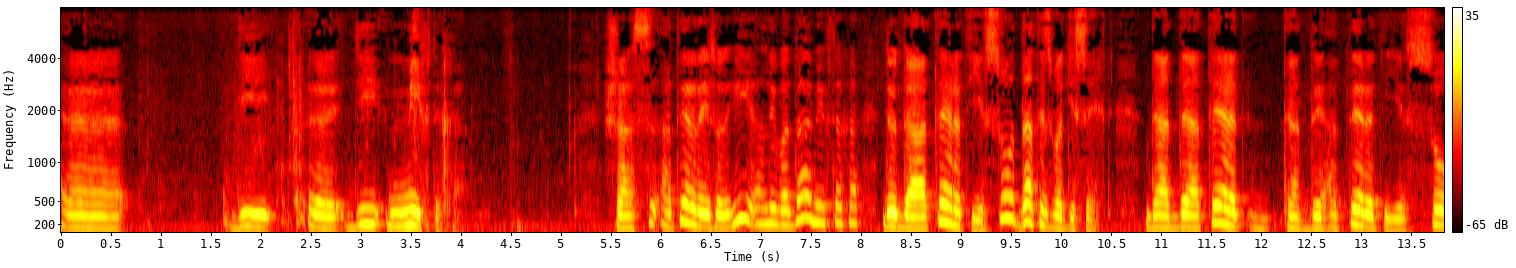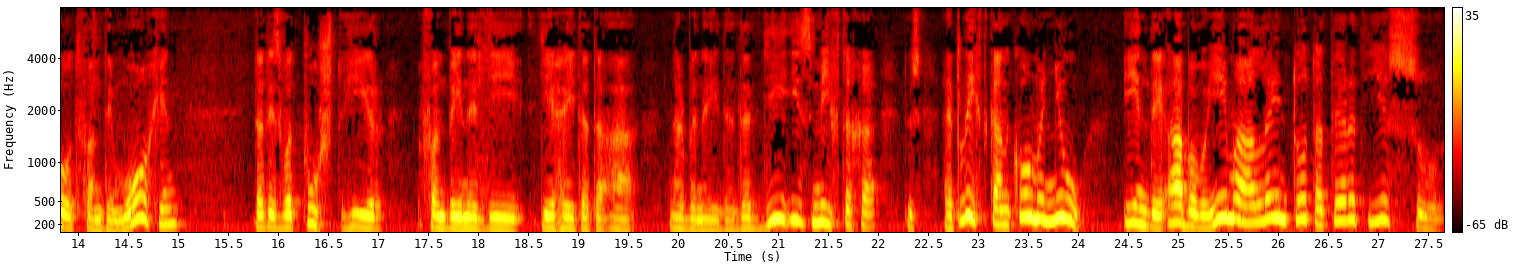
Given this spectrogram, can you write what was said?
uh, die, uh, die miftige. Shas ateret yesod hi alivada miftacha. De de ateret yesod, dat is wat je zegt. Dat de ateret, dat de ateret yesod van de mogen, dat is wat pusht hier van binnen die, die het a naar beneden. Dat die is miftacha. Dus het licht kan komen nu in de abouima alleen tot ateret yesod.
